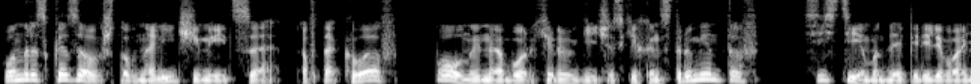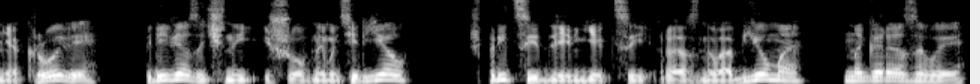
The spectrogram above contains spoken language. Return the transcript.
Он рассказал, что в наличии имеется автоклав, полный набор хирургических инструментов, система для переливания крови, перевязочный и шовный материал, шприцы для инъекций разного объема, многоразовые,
